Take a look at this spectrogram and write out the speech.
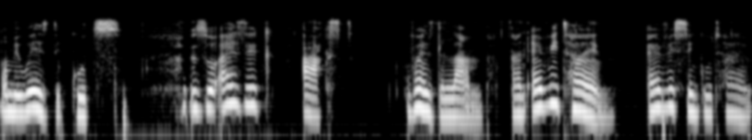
Mommy, where is the goat? So Isaac asked, Where's the lamb? And every time, every single time,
